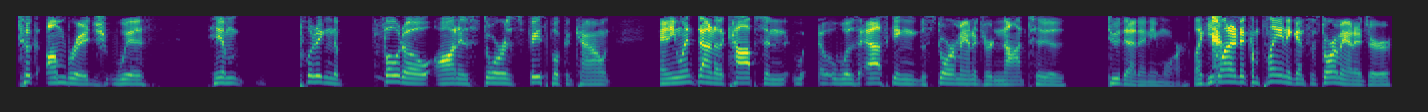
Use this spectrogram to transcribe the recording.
took umbrage with him putting the photo on his store's Facebook account, and he went down to the cops and w- was asking the store manager not to do that anymore. Like he wanted to complain against the store manager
